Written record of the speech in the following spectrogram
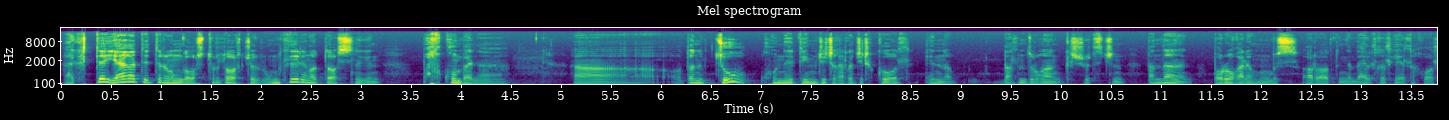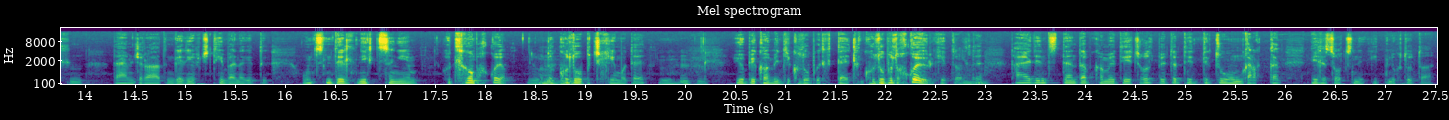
А гэтээ ягаад эдгээр ингээ улс төр руу орчвол үнэхээр нь одоо бас нэг нь болохгүй юм байна. А одоо нэг зөв хүнээ дэмжиж гаргаж ирэхгүй бол энэ 76 гишүүд чинь дандаа буруу гарын хүмүүс ороод ингээд авилгал хийлах болно даймжраад ингээд явчихдаг юм байна гэдэг үндсэндээ л нэгдсэн юм хөдөлгөөн баггүй юу. Одоо клуб ч гэх юм уу те. UB comedy club гэдэгтэй адилхан клуб л баггүй юу ерөөхдөө бол те. Та хэд энэ stand up comedy хийж бол бид нар тэндэг зөв хүн гаргах гээд нийлээ суудсан нэг хэдэн нөхдүүд байгаа.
